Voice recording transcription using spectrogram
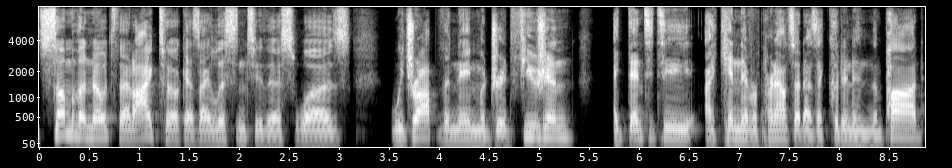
Some of the notes that I took as I listened to this was we dropped the name Madrid Fusion, Identity. I can never pronounce it as I couldn't in the pod.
